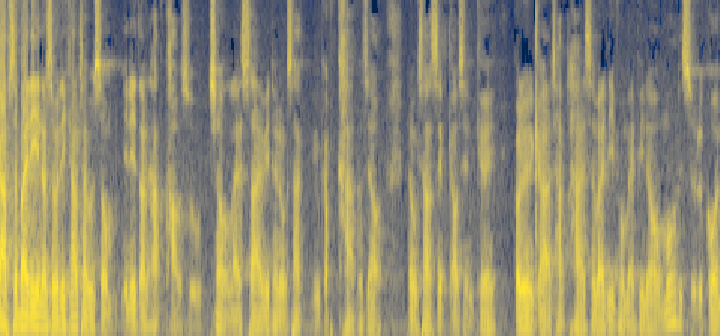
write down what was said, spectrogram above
กับสบายดีนะสวัสดีครับท่านผู้ชมยินดีต้อนรับเข้าสู่ช่องไลฟ์สไตล์วิทยานุศักดิ์อยู่กับข้าพเจ้าธนงศักดิ์เสร็จเก่าเส้นเคยก่อนอื่นก็ทักทายสบายดีพ่อแม่พี่น้องโมที่สุดทุกคน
